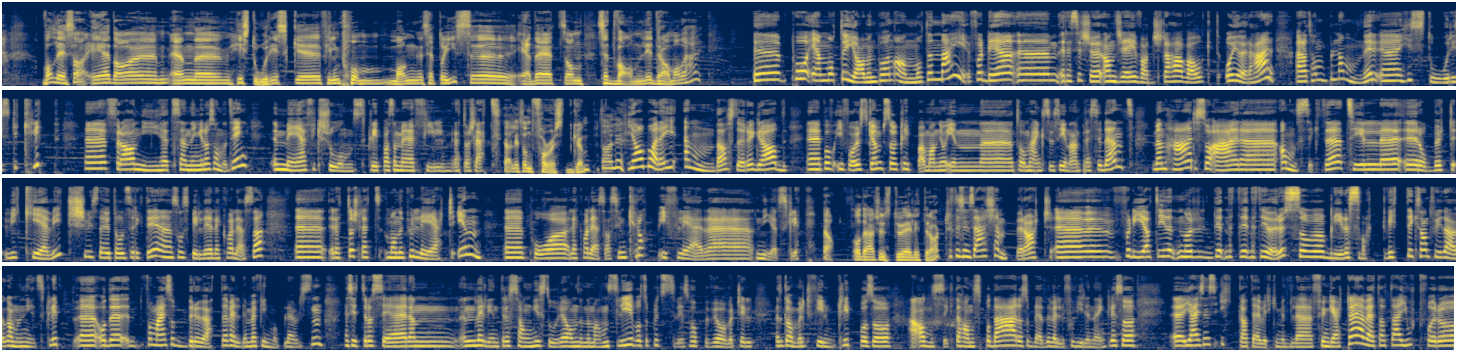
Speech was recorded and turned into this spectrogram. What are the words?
Valesa er da eh, en eh, historisk eh, film på mange sett og. Eh, Er det et sånn sedvanlig drama, det her? Eh, på en måte ja, men på en annen måte nei. For det eh, regissør Andrzej Wajda har valgt å gjøre her, er at han blander eh, historiske klipp fra nyhetssendinger og sånne ting med fiksjonsklipp, altså med film, rett og slett. Ja, Litt sånn Forest Gump, da, eller? Ja, bare i enda større grad. Eh, I Forest Gump så klippa man jo inn eh, Tom Hanks ved siden av en president, men her så er eh, ansiktet til eh, Robert Wikiewicz, hvis det uttales riktig, eh, som spiller Lech Walesa, eh, rett og slett manipulert inn eh, på Lech Walesa sin kropp i flere nyhetsklipp. Ja, Og det her syns du er litt rart? Dette syns jeg er kjemperart. Eh, fordi at i, når det, dette, dette gjøres, så blir det svart-hvitt. ikke sant? Fordi det er jo gamle nyhetsklipp. Eh, og det, for meg så brøt det veldig med filmopplevelsen. Jeg sitter og ser en, en veldig interessant historie om denne mannens liv, og så plutselig så hopper vi over til et gammelt filmklipp, og så er ansiktet hans på der, og så ble det veldig forvirrende, egentlig. Så eh, jeg syns ikke at det virkemidlet fungerte. Jeg vet at det er gjort for å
